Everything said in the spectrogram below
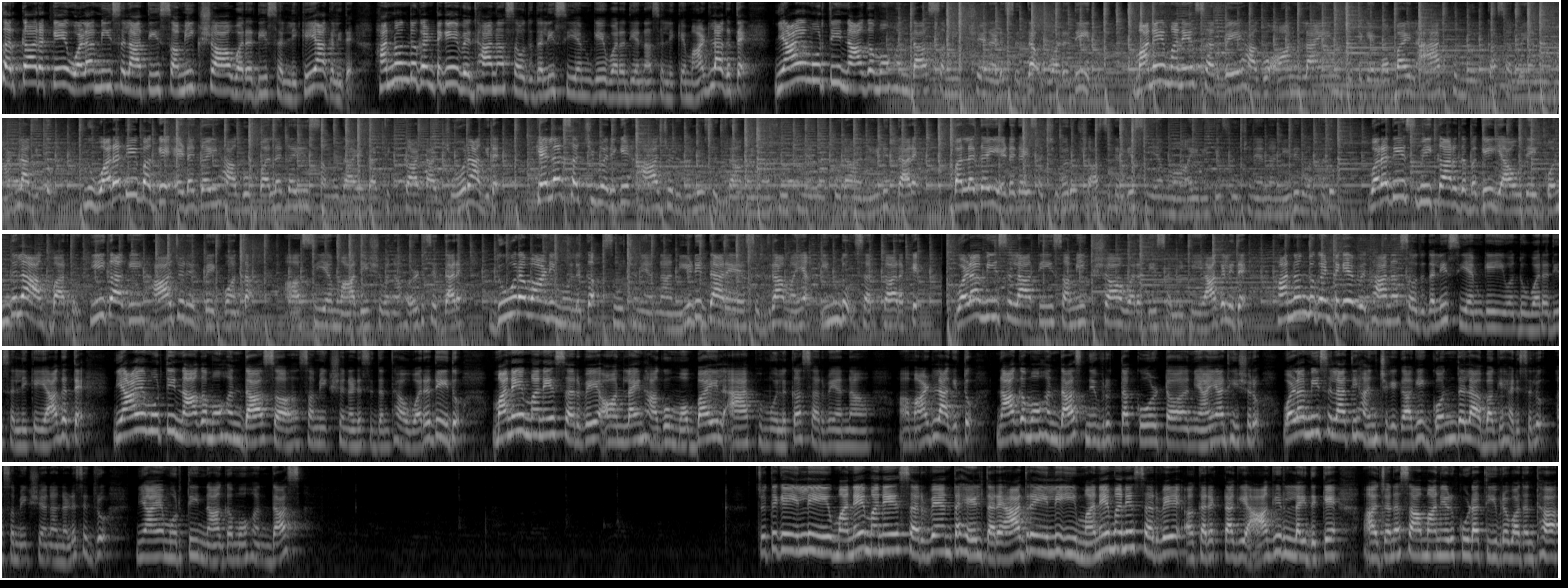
ಸರ್ಕಾರಕ್ಕೆ ಒಳ ಮೀಸಲಾತಿ ಸಮೀಕ್ಷಾ ವರದಿ ಸಲ್ಲಿಕೆಯಾಗಲಿದೆ. ಹನ್ನೊಂದು ಗಂಟೆಗೆ ವಿಧಾನಸೌಧದಲ್ಲಿ ಸಿಎಂಗೆ ವರದಿಯನ್ನ ಸಲ್ಲಿಕೆ ಮಾಡಲಾಗುತ್ತೆ. ನ್ಯಾಯಮೂರ್ತಿ ನಾಗಮೋಹನ್ ದಾಸ್ ಸಮೀಕ್ಷೆ ನಡೆಸಿದ್ದ ವರದಿ ಮನೆ ಮನೆ ಸರ್ವೆ ಹಾಗೂ ಆನ್ಲೈನ್ ಜೊತೆಗೆ ಮೊಬೈಲ್ ಆಪ್ ಮೂಲಕ ಸರ್ವೆಯನ್ನು ಮಾಡಲಾಗಿತ್ತು. ಇನ್ನು ವರದಿ ಬಗ್ಗೆ ಎಡಗೈ ಹಾಗೂ ಬಲಗೈ ಸಮುದಾಯದ ತಿಕ್ಕಾಟ ಜೋರಾಗಿದೆ. ಕೆಲ ಸಚಿವರಿಗೆ ಹಾಜರಿರಲು ಸಿದ್ದರಾಮಯ್ಯ ಸೂಚನೆಯನ್ನು ಕೂಡ ನೀಡಿದ್ದಾರೆ. ಬಲಗೈ, ಎಡಗೈ ಸಚಿವರು ಶಾಸಕರಿಗೆ ಸಿಎಂ ಈ ರೀತಿ ಸೂಚನೆಯನ್ನು ನೀಡಿರುವಂಥದ್ದು. ವರದಿ ಸ್ವೀಕಾರದ ಬಗ್ಗೆ ಯಾವುದೇ ಗೊಂದಲ ಆಗಬಾರ್ದು. ಹೀಗಾಗಿ ಹಾಜರಿರಬೇಕು ಅಂತ ಸಿಎಂ ಆದೇಶವನ್ನು ಹೊರಡಿಸಿದ್ದಾರೆ. ದೂರವಾಣಿ ಮೂಲಕ ಸೂಚನೆಯನ್ನ ನೀಡಿದ್ದಾರೆ ಸಿದ್ದರಾಮಯ್ಯ. ಇಂದು ಸರ್ಕಾರಕ್ಕೆ ಒಳ ಮೀಸಲಾತಿ ಸಮೀಕ್ಷಾ ವರದಿ ಸಲ್ಲಿಕೆಯಾಗಲಿದೆ. ಹನ್ನೊಂದು ಗಂಟೆಗೆ ವಿಧಾನಸೌಧದಲ್ಲಿ ಸಿಎಂಗೆ ಈ ಒಂದು ವರದಿ ಸಲ್ಲಿಕೆಯಾಗುತ್ತೆ. ನ್ಯಾಯಮೂರ್ತಿ ನಾಗಮೋಹನ್ ದಾಸ್ ಸಮೀಕ್ಷೆ ನಡೆಸಿದಂತಹ ವರದಿ ಇದು. ಮನೆ ಮನೆ ಸರ್ವೆ ಆನ್ಲೈನ್ ಹಾಗೂ ಮೊಬೈಲ್ ಆಪ್ ಮೂಲಕ ಸರ್ವೆಯನ್ನ ಮಾಡಲಾಗಿತ್ತು. ನಾಗಮೋಹನ್ ದಾಸ್ ನಿವೃತ್ತ ಕೋರ್ಟ್ ನ್ಯಾಯಾಧೀಶರು ಒಳ ಮೀಸಲಾತಿ ಹಂಚಿಕೆಗಾಗಿ ಗೊಂದಲ ಬಗೆಹರಿಸಲು ಸಮೀಕ್ಷೆಯನ್ನು ನಡೆಸಿದ್ರು. ನ್ಯಾಯಮೂರ್ತಿ ನಾಗಮೋಹನ್ ದಾಸ್ ಜೊತೆಗೆ ಇಲ್ಲಿ ಮನೆ ಮನೆ ಸರ್ವೆ ಅಂತ ಹೇಳ್ತಾರೆ. ಆದರೆ ಇಲ್ಲಿ ಈ ಮನೆ ಮನೆ ಸರ್ವೆ ಕರೆಕ್ಟಾಗಿ ಆಗಿರಲಿಲ್ಲ. ಇದಕ್ಕೆ ಜನಸಾಮಾನ್ಯರು ಕೂಡ ತೀವ್ರವಾದಂತಹ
